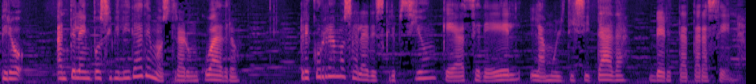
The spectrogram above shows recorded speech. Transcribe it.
Pero ante la imposibilidad de mostrar un cuadro, recurramos a la descripción que hace de él la multicitada Berta Taracena.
